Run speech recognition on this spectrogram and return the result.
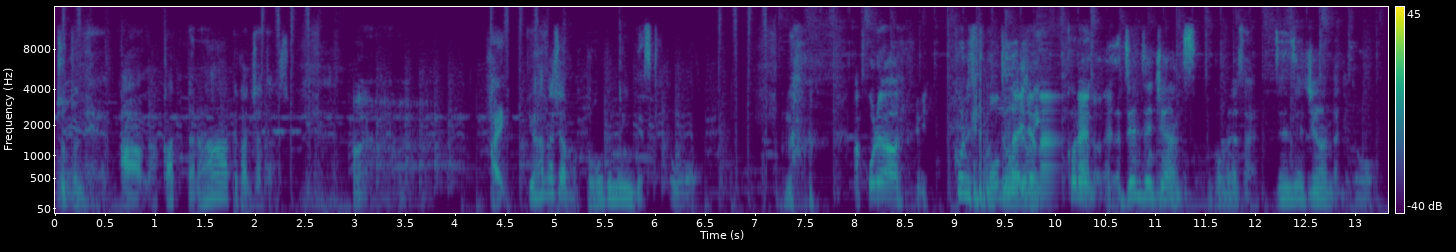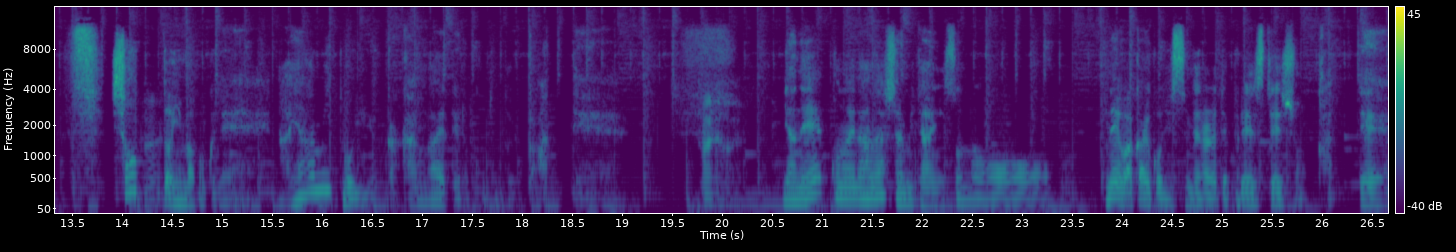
ちょっとね、ああ分かったなーって感じだったんですよね。はいはいはいはい。はい。っていう話はもうどうでもいいんですけど、あ、これは何これね、問題じゃないこれ全然違うんです。ごめんなさい。全然違うんだけど、ちょっと今僕ね、悩みというか考えてることというかあって、はいはい。いやね、この間話したみたいに、その、ね、若い子に勧められてプレイステーション買って、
